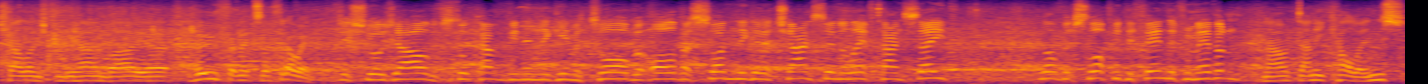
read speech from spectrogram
Challenge from behind by uh, Huth, and it's a throw-in. Just shows you how Stoke haven't been in the game at all, but all of a sudden they get a chance on the left-hand side. A little bit sloppy defender from Everton. Now Danny Collins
